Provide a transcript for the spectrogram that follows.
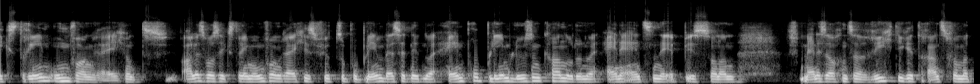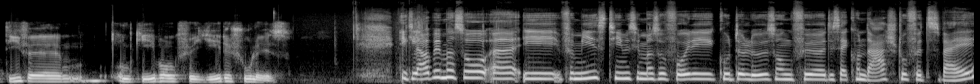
extrem umfangreich und alles, was extrem umfangreich ist, führt zu Problemen, weil es halt nicht nur ein Problem lösen kann oder nur eine einzelne App ist, sondern meines Erachtens eine richtige transformative Umgebung für jede Schule ist. Ich glaube immer so, äh, ich, für mich ist Teams immer so voll die gute Lösung für die Sekundarstufe 2.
